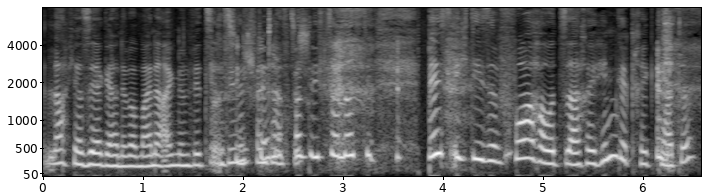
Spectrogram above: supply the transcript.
lache ja sehr gerne über meine eigenen Witze. Ja, das finde ich fantastisch. Das fand ich so lustig. Bis ich diese Vorhautsache hingekriegt hatte,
